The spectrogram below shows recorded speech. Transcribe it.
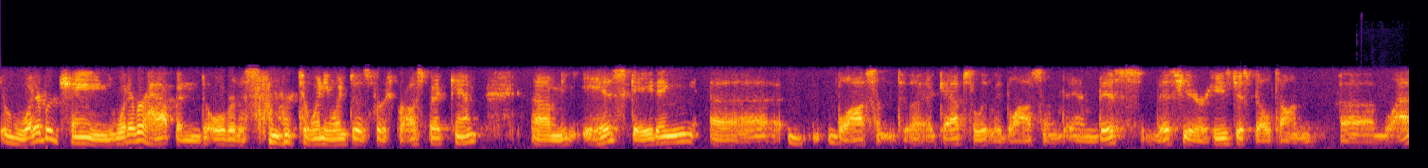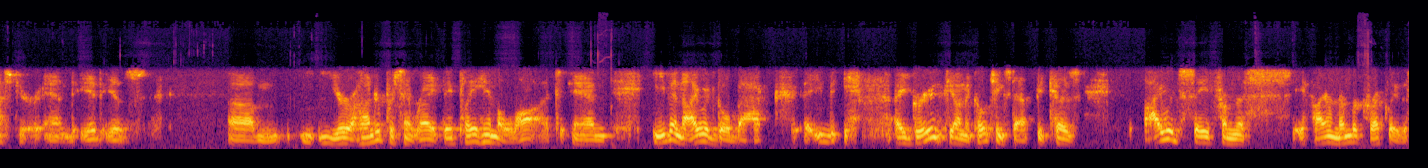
whatever changed, whatever happened over the summer to when he went to his first prospect camp, um, his skating uh, blossomed, absolutely blossomed. And this this year, he's just built on um, last year, and it is um, you're 100% right. They play him a lot. And even I would go back, I agree with you on the coaching staff because I would say from the, if I remember correctly, the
